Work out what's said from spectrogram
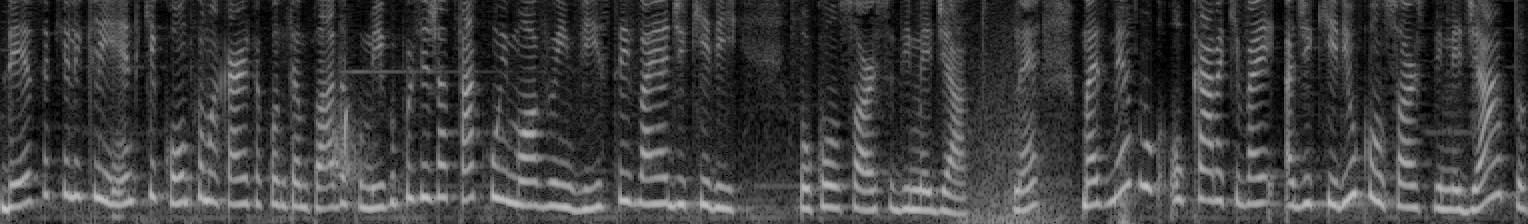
desde aquele cliente que compra uma carta contemplada comigo porque já está com o imóvel em vista e vai adquirir o consórcio de imediato, né? Mas mesmo o cara que vai adquirir o consórcio de imediato,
